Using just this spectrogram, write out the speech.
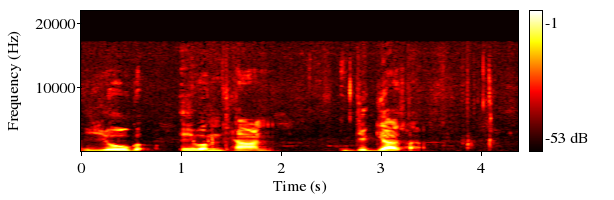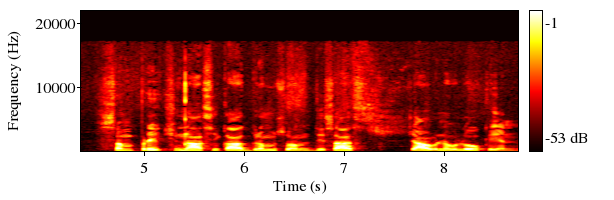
योग एवं ध्यान। जिज्ञासा। संप्रेक्ष नासिकाग्रम स्व दिशाचावनवलोकयन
